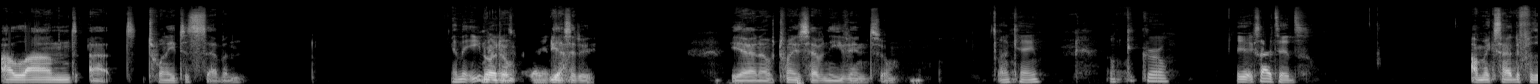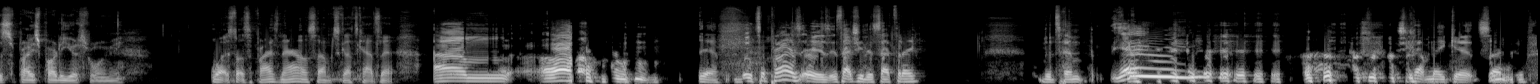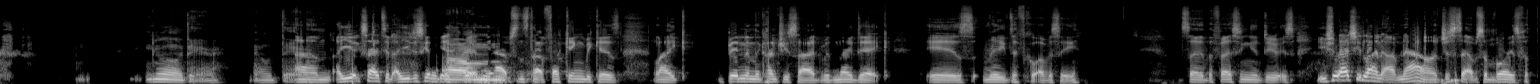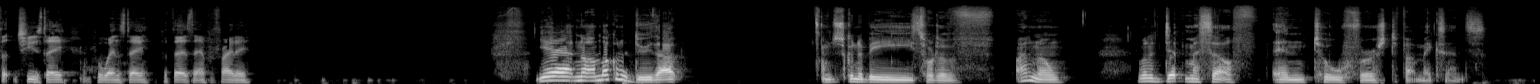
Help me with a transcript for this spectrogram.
I'll land at twenty to seven. In the evening. I don't. Yes, I do. Yeah, no, twenty to seven in the evening. So Okay. Okay, girl. Are you excited? I'm excited for the surprise party you're throwing me. Well, it's not a surprise now, so I'm just going to cancel it. Um, Oh, yeah. The surprise is it's actually this Saturday, the 10th. Yeah, she can't make it. So, oh dear, oh dear. um, are you excited? Are you just going to get straight in the Um, apps and start fucking? Because, like, being in the countryside with no dick is really difficult, obviously. So the first thing you do is you should actually line it up now. Just set up some boys for th- Tuesday, for Wednesday, for Thursday, and for Friday. yeah, no, I'm not going to do that. I'm just going to be sort of, I don't know. I'm going to dip myself in toe first, if that makes sense.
